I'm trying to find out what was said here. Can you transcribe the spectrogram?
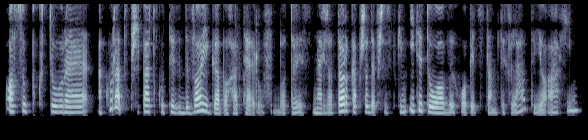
osób, które akurat w przypadku tych dwojga bohaterów, bo to jest narratorka przede wszystkim i tytułowy chłopiec z tamtych lat, Joachim,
